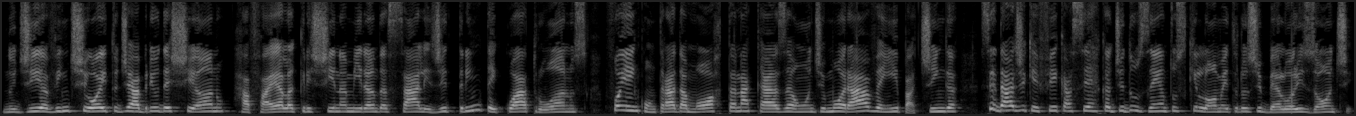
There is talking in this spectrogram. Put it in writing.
No dia 28 de abril deste ano, Rafaela Cristina Miranda Salles, de 34 anos, foi encontrada morta na casa onde morava em Ipatinga, cidade que fica a cerca de 200 quilômetros de Belo Horizonte.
